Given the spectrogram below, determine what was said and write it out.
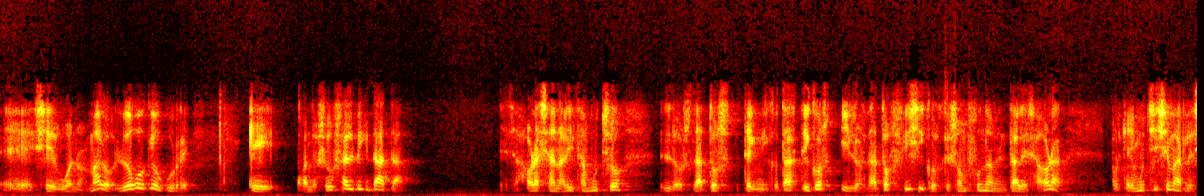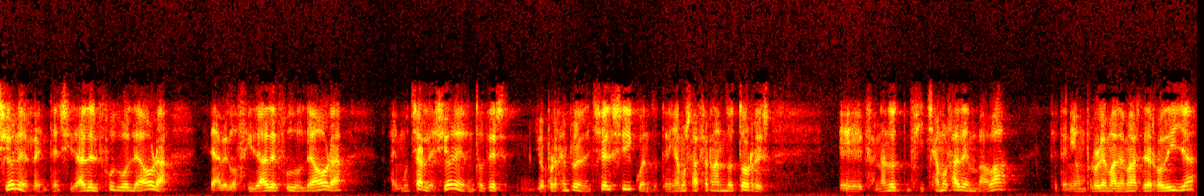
eh, si es bueno o es malo. Luego, ¿qué ocurre? Que cuando se usa el Big Data, ahora se analiza mucho los datos técnico-tácticos y los datos físicos, que son fundamentales ahora, porque hay muchísimas lesiones, la intensidad del fútbol de ahora la velocidad del fútbol de ahora, hay muchas lesiones. Entonces, yo, por ejemplo, en el Chelsea, cuando teníamos a Fernando Torres, eh, Fernando fichamos a Dembaba, que tenía un problema además de rodilla,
